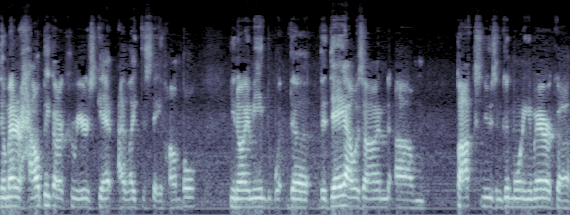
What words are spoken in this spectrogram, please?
no matter how big our careers get, I like to stay humble. You know, I mean, the the day I was on um, Fox News and Good Morning America,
